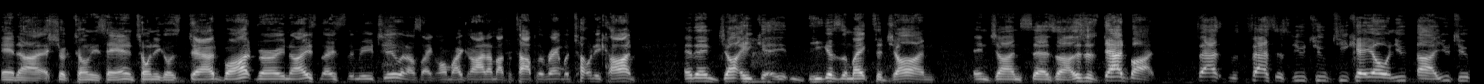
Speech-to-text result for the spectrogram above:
And uh, I shook Tony's hand, and Tony goes, "Dad bot, very nice, nice to meet you." And I was like, "Oh my god, I'm at the top of the ramp with Tony Khan." And then John, he, he gives the mic to John, and John says, uh, "This is Dadbot, fast, fastest YouTube TKO and uh, YouTube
